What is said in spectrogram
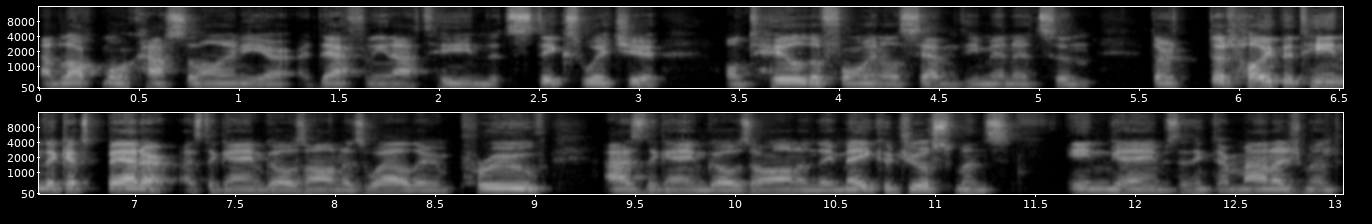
And Loughmore Castleiney are, are definitely that team that sticks with you until the final 70 minutes. And they're the type of team that gets better as the game goes on as well. They improve as the game goes on and they make adjustments in games. I think their management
